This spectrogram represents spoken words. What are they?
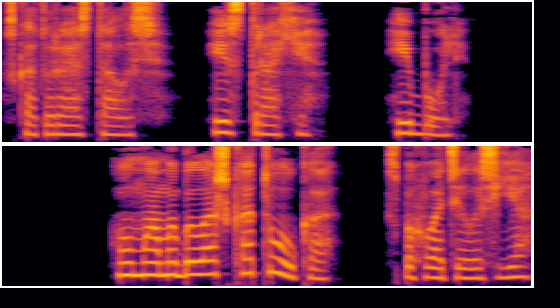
с которой осталась, и страхи, и боль. «У мамы была шкатулка», — спохватилась я.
